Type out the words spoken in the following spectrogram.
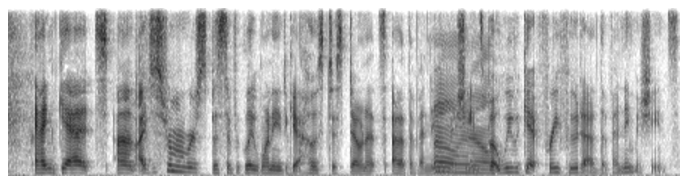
and get. Um, I just remember specifically wanting to get Hostess donuts out of the vending Oh, machines, but we would get free food out of the vending machines.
